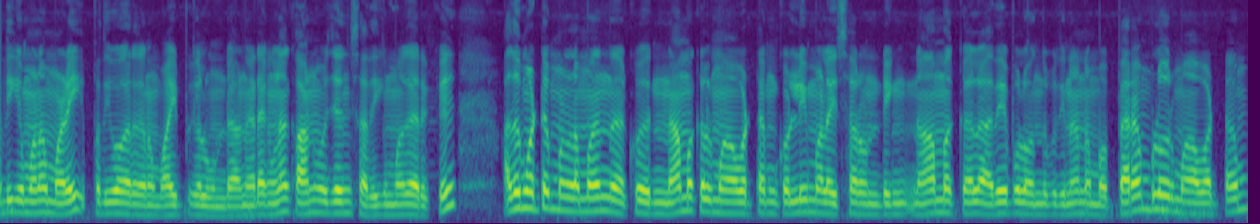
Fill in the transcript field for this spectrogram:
அதிகமான மழை பதிவாகிறதுக்கான வாய்ப்புகள் உண்டு. அந்த இடங்கள்லாம் கான்வர்ஜன்ஸ் அதிகமாக இருக்குது அது மட்டும் இல்லாமல் இந்த நாமக்கல் மாவட்டம் கொல்லிமலை சரௌண்டிங் நாமக்கல் அதே போல் வந்து பார்த்திங்கன்னா நம்ம பெரம்பலூர் மாவட்டம்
